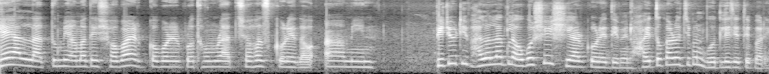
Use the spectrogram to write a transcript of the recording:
হে আল্লাহ, তুমি আমাদের সবার কবরের প্রথম রাত সহজ করে দাও, আমিন। ভিডিওটি ভালো লাগলে অবশ্যই শেয়ার করে দেবেন হয়তো কারও জীবন বদলে যেতে পারে।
